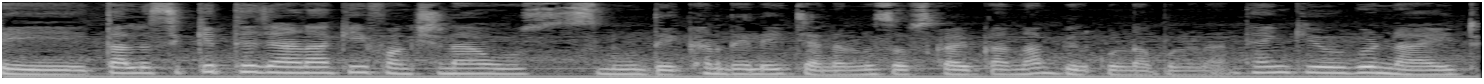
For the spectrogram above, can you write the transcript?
ਤੇ ਕੱਲ ਅਸੀਂ ਕਿੱਥੇ ਜਾਣਾ, ਕੀ ਫੰਕਸ਼ਨ ਆ, ਉਸ ਨੂੰ ਦੇਖਣ ਦੇ ਲਈ ਚੈਨਲ ਨੂੰ ਸਬਸਕ੍ਰਾਈਬ ਕਰਨਾ ਬਿਲਕੁਲ ਨਾ ਭੁੱਲਣਾ। Thank you good night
